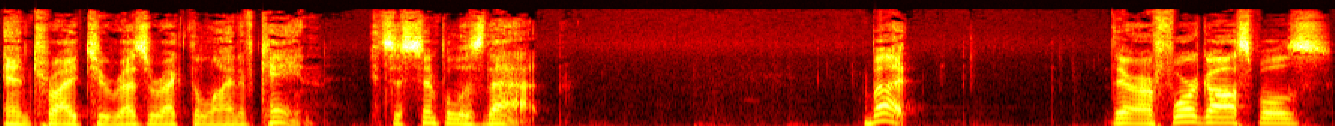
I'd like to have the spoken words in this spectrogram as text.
and try to resurrect the line of Cain. It's as simple as that. But there are four gospels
